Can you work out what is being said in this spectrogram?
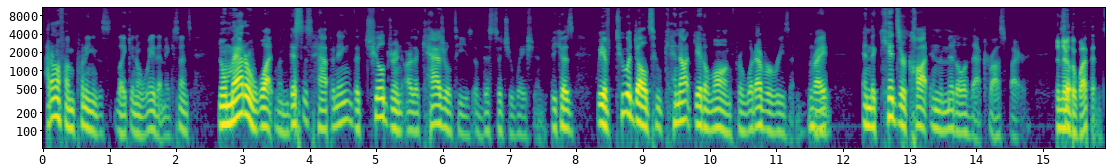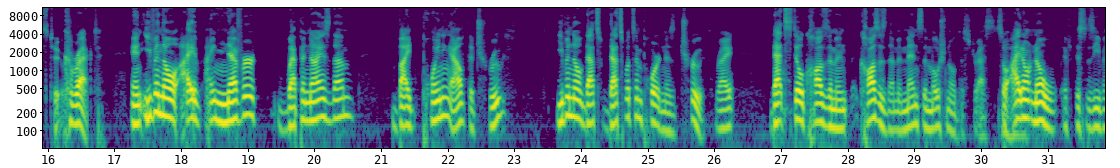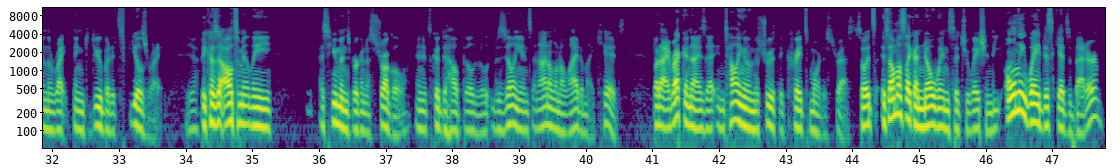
i don't know if i'm putting this like in a way that makes sense. No matter what when this is happening the children are the casualties of this situation because we have two adults who cannot get along for whatever reason mm-hmm. right and the kids are caught in the middle of that crossfire And they're the weapons too. Correct. And even though I I never weaponize them by pointing out the truth, even though that's that's what's important is truth, right? That still causes them in, causes them immense emotional distress. So mm-hmm. I don't know if this is even the right thing to do, but it feels right. Yeah. Because ultimately, as humans, we're going to struggle, and it's good to help build re- resilience. And I don't want to lie to my kids, but I recognize that in telling them the truth, it creates more distress. So it's it's almost like a no-win situation. The only way this gets better,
